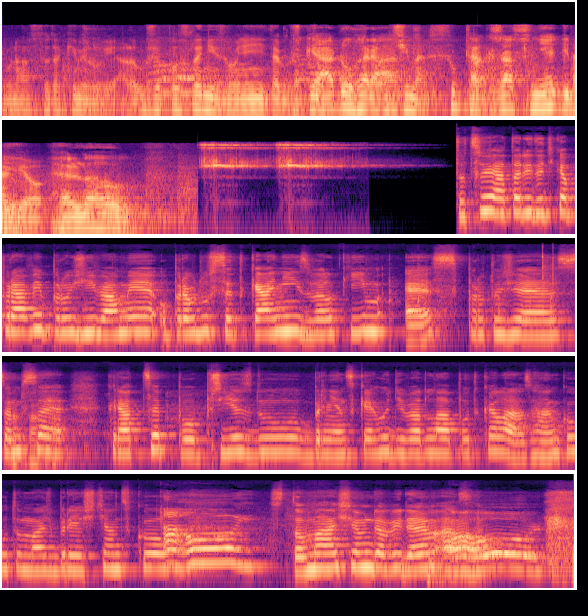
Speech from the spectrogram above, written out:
u nás to taky milují, ale už je poslední zvonění, tak už tak já jdu hrát, Super. tak zas někdy. Tak jo. Hello. To, co já tady teďka právě prožívám, je opravdu setkání s velkým S, protože jsem se krátce po příjezdu Brněnského divadla potkala s Hankou Tomáš Briešťanskou. Ahoj! S Tomášem Davidem a, Ahoj! S,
